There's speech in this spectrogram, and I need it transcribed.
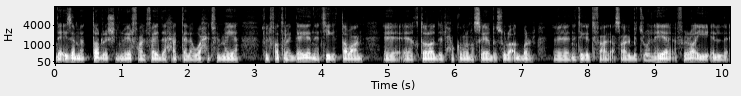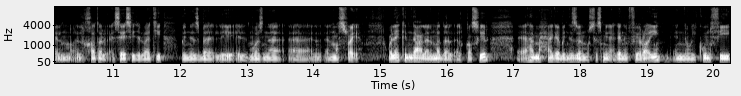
ده إذا ما اضطرش إنه يرفع الفايدة حتى لو 1% في الفترة الجاية. نتيجة طبعا اقتراض الحكومة المصرية بصورة أكبر نتيجة ارتفاع أسعار البترول. هي في رأيي الخطر الأساسي دلوقتي بالنسبة للموازنة المصرية. ولكن ده على المدى القصير. أهم حاجة بالنسبة للمستثمرين الأجانب في رأيي إنه يكون في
